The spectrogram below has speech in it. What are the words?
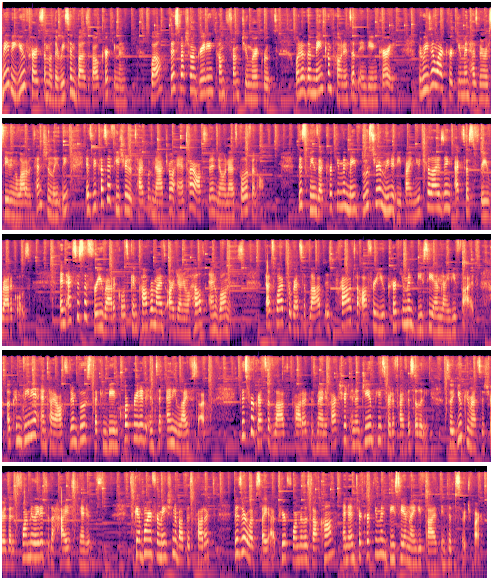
Maybe you've heard some of the recent buzz about curcumin. Well, this special ingredient comes from turmeric roots, one of the main components of Indian curry. The reason why curcumin has been receiving a lot of attention lately is because it features a type of natural antioxidant known as polyphenol. This means that curcumin may boost your immunity by neutralizing excess free radicals. And excess of free radicals can compromise our general health and wellness. That's why Progressive Labs is proud to offer you Curcumin BCM95, a convenient antioxidant boost that can be incorporated into any lifestyle. This Progressive Labs product is manufactured in a GMP certified facility, so you can rest assured that it's formulated to the highest standards. To get more information about this product, visit our website at pureformulas.com and enter curcumin BCM95 into the search bar.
